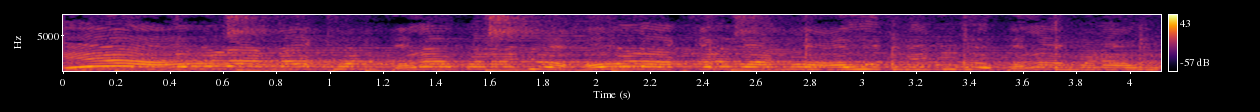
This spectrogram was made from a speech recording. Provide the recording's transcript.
એ આવડા નાખો ને ભલામણા જો હવળા કરવા નો આવું તેથી તો ભલામણા હું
